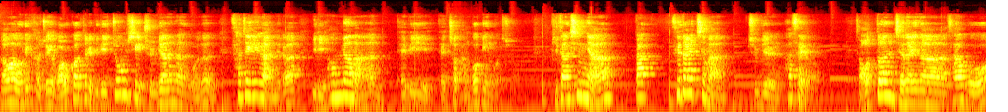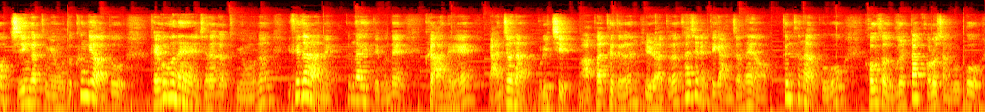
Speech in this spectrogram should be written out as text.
나와 우리 가족이 먹을 것들을 미리 조금씩 준비한다는 거는 사재기가 아니라 미리 현명한 대비 대처 방법인 거죠. 비상식량 딱 세 달치만 준비를 하세요. 자, 어떤 재난이나 사고, 지진 같은 경우도 큰 게 와도 대부분의 재난 같은 경우는 이세달 안에 끝나기 때문에 그 안에 안전한 우리 집, 뭐 아파트든 빌라든 사실은 되게 안전해요. 튼튼하고 거기서 문을 딱 걸어 잠그고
